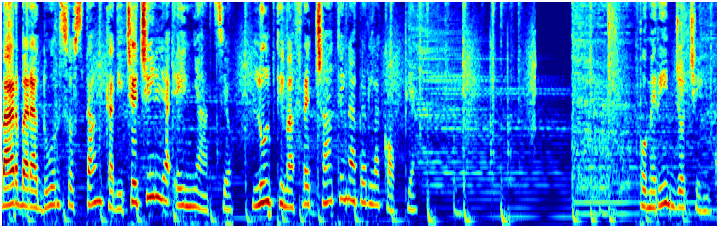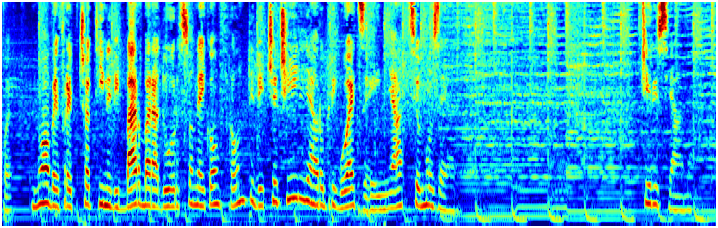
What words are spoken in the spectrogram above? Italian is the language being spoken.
Barbara D'Urso stanca di Cecilia e Ignazio, l'ultima frecciatina per la coppia. Pomeriggio 5, nuove frecciatine di Barbara D'Urso nei confronti di Cecilia Rodriguez e Ignazio Moser. Ci risiamo.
